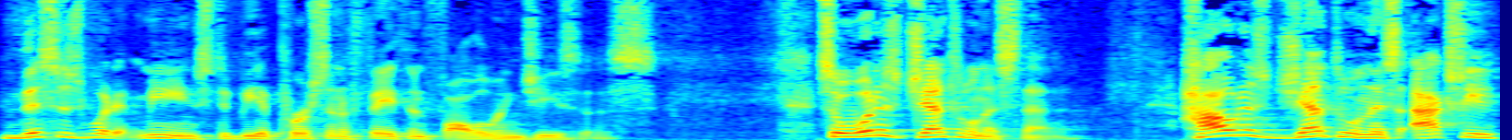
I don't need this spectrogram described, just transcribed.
this is what it means to be a person of faith and following Jesus. So, what is gentleness then? How does gentleness actually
